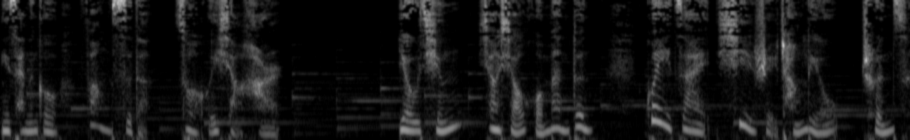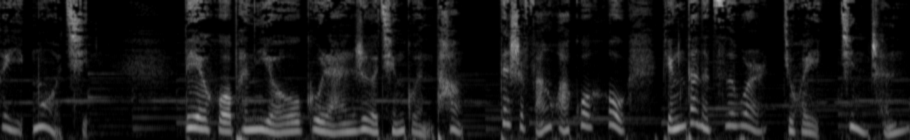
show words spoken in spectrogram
你才能够放肆的做回小孩儿。友情像小火慢炖，贵在细水长流，纯粹默契。烈火喷油固然热情滚烫，但是繁华过后，平淡的滋味儿就会尽沉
